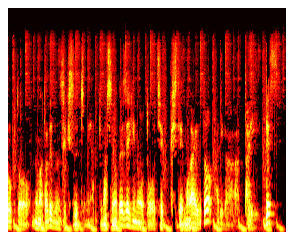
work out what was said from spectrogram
僕と沼田で分析するっていうのをやってますので、ぜひノートをチェックしてもらえるとありがたいです。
